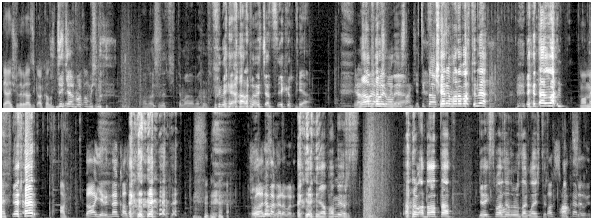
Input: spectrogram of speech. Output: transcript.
Ya şurada birazcık akalım. Teker bırakmamışım. Anasını siktim arabanın. Bu ne ya? Arabanın çatısı yıkıldı ya. Biraz Ne daha yapalım yavaş yine olabilir ya? sanki. Bir tık daha. Kerem arabasını. Yeter lan. Muhammed Yeter. Daha yerinden kalkamadı. Şu hale bak arabanın. Yapamıyoruz. Araba dağıt dağıt. Gereksiz parçaları uzaklaştır. Bak smoke verdi oyun.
